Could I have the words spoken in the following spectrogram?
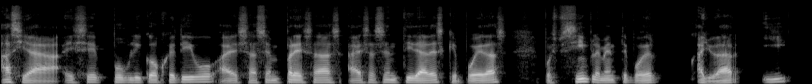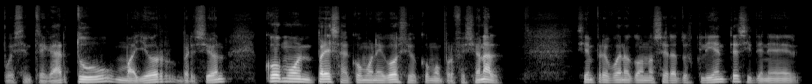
hacia ese público objetivo, a esas empresas, a esas entidades que puedas, pues simplemente poder ayudar y pues entregar tu mayor versión como empresa, como negocio, como profesional. Siempre es bueno conocer a tus clientes y tener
